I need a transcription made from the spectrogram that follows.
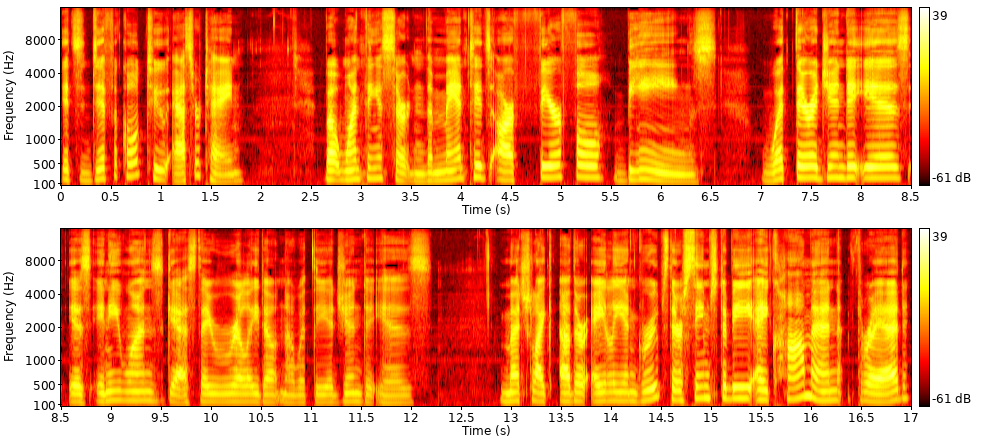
It's difficult to ascertain, but one thing is certain the mantids are fearful beings. What their agenda is, is anyone's guess. They really don't know what the agenda is. Much like other alien groups, there seems to be a common thread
